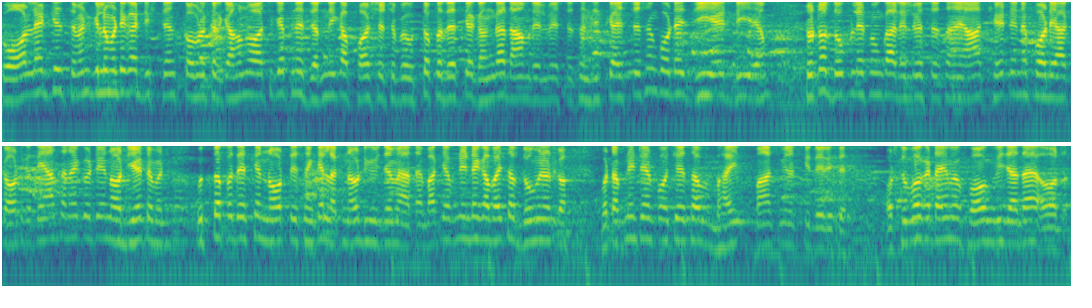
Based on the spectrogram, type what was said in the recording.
तो ऑनलाइन के सेवन किलोमीटर का डिस्टेंस कवर करके हम लोग आ चुके हैं अपने जर्नी का फ़र्स्ट स्टेशन पे, उत्तर प्रदेश के गंगा धाम रेलवे स्टेशन, जिसका स्टेशन कोड है G A D M total दो प्लेटफॉर्म का रेलवे स्टेशन है, यहाँ छः ट्रेनें पर डे आके आउट करते हैं। यहाँ से कोई ट्रेन और डी उत्तर प्रदेश के नॉर्थ ईस्टर्न के लखनऊ डिवीज़न में आता है। बाकी अपनी ट्रेन का भाई सब दो मिनट का बट अपनी ट्रेन पहुँचे सब भाई पाँच मिनट की देरी से। और सुबह का टाइम है फॉग भी ज़्यादा है और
